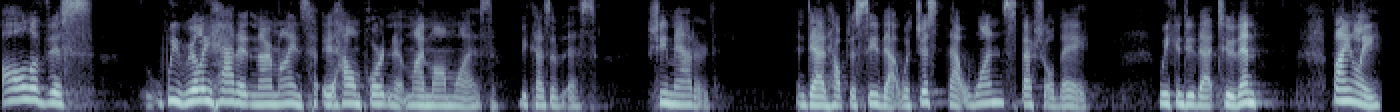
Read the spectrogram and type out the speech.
all of this, we really had it in our minds how important my mom was because of this. She mattered. And dad helped us see that with just that one special day. We can do that too. Then finally,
